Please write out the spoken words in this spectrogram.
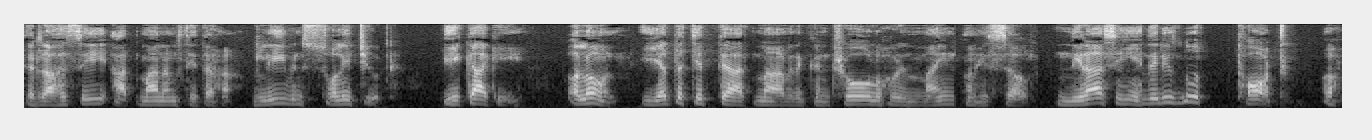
Rahasi Atmanam Sthitaha. Live in solitude. Ekaki. Alone. Yata Chitta Atma with the control over his mind on himself. Nirasi. There is no thought of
